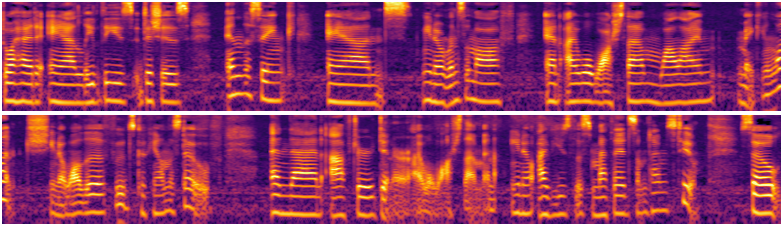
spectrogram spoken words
go ahead and leave these dishes in the sink and, you know, rinse them off, and I will wash them while I'm making lunch, you know, while the food's cooking on the stove. And then after dinner, I will wash them. And, you know, I've used this method sometimes too. So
